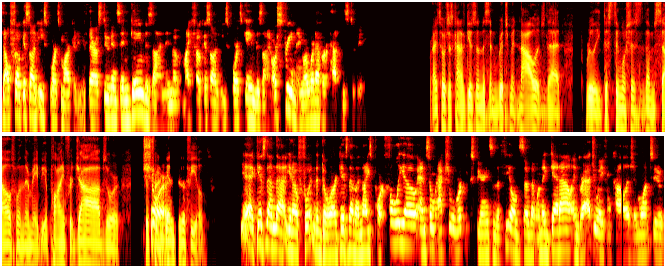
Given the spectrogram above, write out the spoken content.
they'll focus on esports marketing. If there are students in game design, they might focus on esports game design or streaming or whatever it happens to be. Right. So it just kind of gives them this enrichment knowledge that really distinguishes themselves when they're maybe applying for jobs or just sure. trying to get into the field. Yeah, it gives them that, you know, foot in the door, gives them a nice portfolio and some actual work experience in the field so that when they get out and graduate from college and want to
